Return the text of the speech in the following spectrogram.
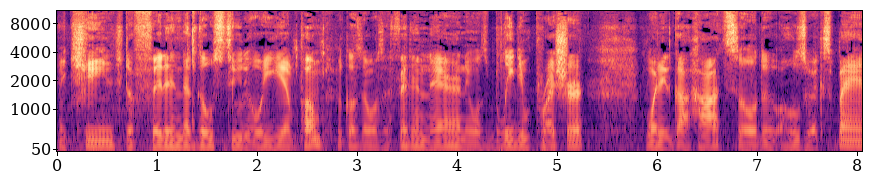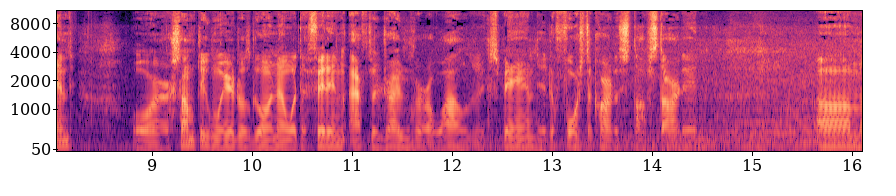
I changed the fitting that goes to the OEM pump because there was a fitting there and it was bleeding pressure when it got hot so the hose will expand or something weird was going on with the fitting. After driving for a while to expand. It forced the car to stop starting um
